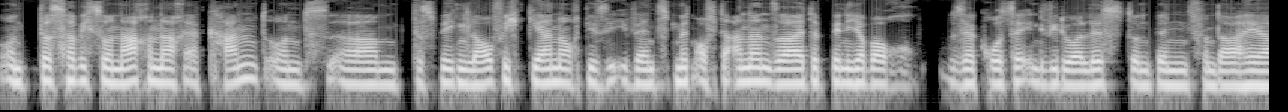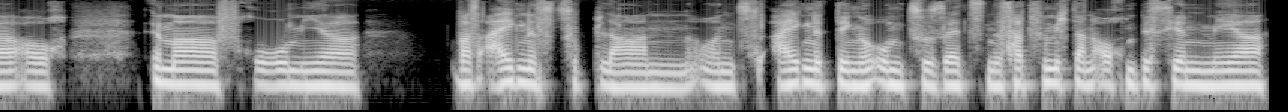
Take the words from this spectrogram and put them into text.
Und das habe ich so nach und nach erkannt und ähm, deswegen laufe ich gerne auch diese Events mit. Auf der anderen Seite bin ich aber auch sehr großer Individualist und bin von daher auch immer froh, mir was eigenes zu planen und eigene Dinge umzusetzen. Das hat für mich dann auch ein bisschen mehr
